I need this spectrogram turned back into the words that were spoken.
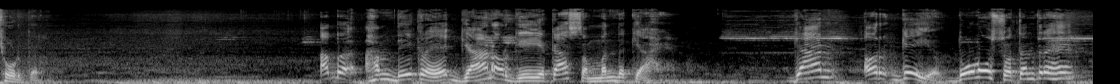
छोड़कर। अब हम देख रहे हैं ज्ञान और गेय का संबंध क्या है। ज्ञान और गेय दोनों स्वतंत्र है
